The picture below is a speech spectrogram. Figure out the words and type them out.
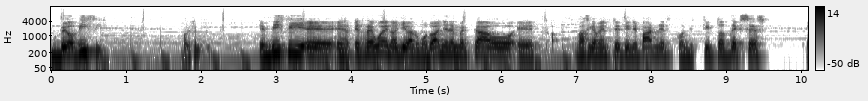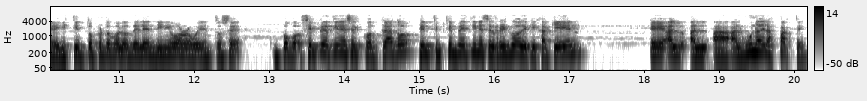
veo Bifi, por ejemplo. Que Bifi eh, es, re bueno, lleva como dos años en el mercado, eh, básicamente tiene partners con distintos DEXs, distintos protocolos de lending y borrowing, entonces un poco, siempre tienes el contrato, siempre tienes el riesgo de que hackeen a alguna de las partes,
